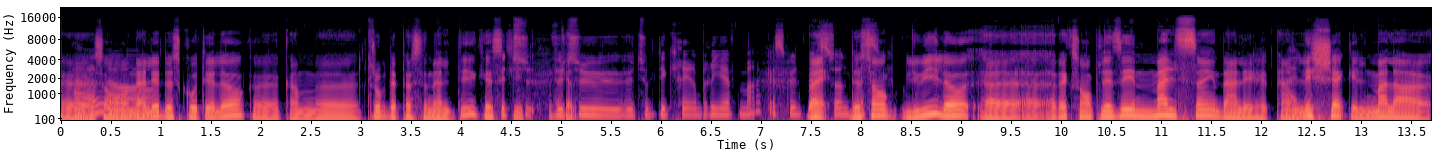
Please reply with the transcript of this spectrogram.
euh, si on allait de ce côté-là comme euh, trouble de personnalité, qu'est-ce qui... Veux-tu veux-tu le décrire brièvement? Qu'est-ce qu'une Ben, personne de son, lui, là, euh, avec son plaisir malsain dans dans l'échec et le malheur,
